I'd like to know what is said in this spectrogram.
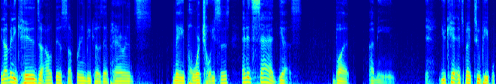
You know how many kids are out there suffering because their parents made poor choices? And it's sad, yes. But, I mean, you can't expect two people.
